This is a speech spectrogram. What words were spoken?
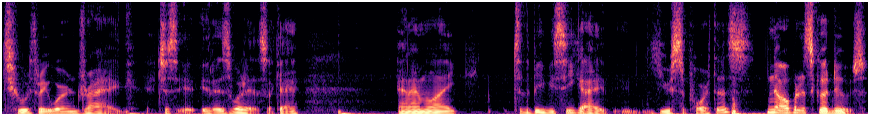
two or three wearing drag. It just it, it is what it is, okay? And I'm like to the BBC guy, you support this? No, but it's good news.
